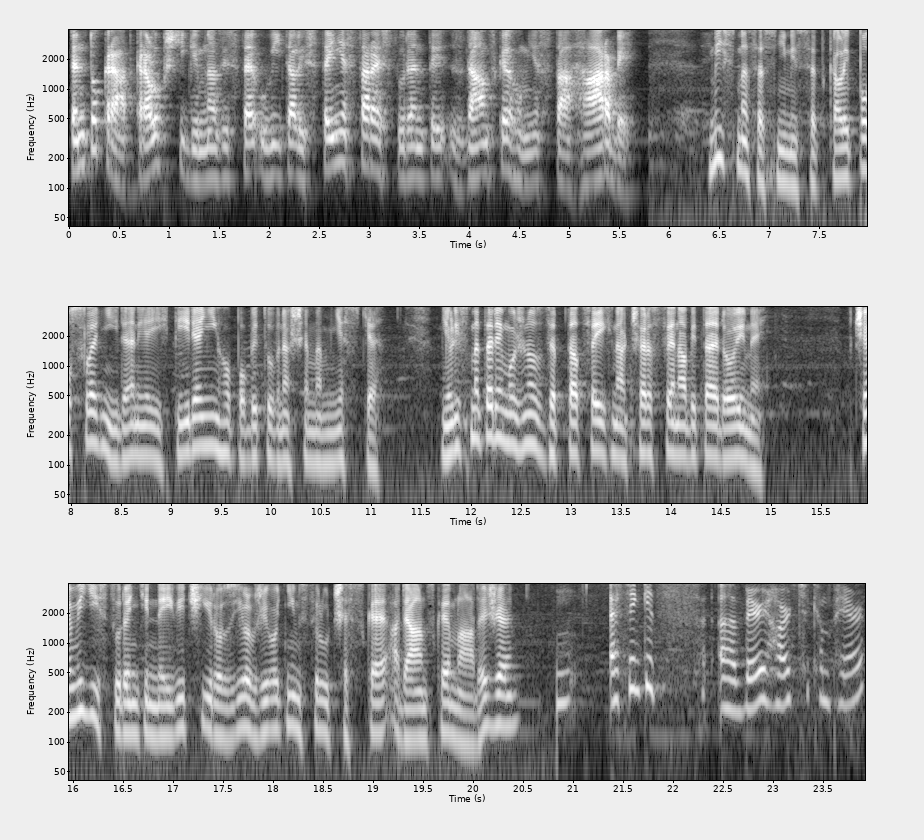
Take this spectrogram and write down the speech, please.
Tentokrát kralupští gymnazisté uvítali stejně staré studenty z dánského města Harby. My jsme se s nimi setkali poslední den jejich týdenního pobytu v našem městě. Měli jsme tedy možnost zeptat se jich na čerstvě nabité dojmy. V čem vidí studenti největší rozdíl v životním stylu české a dánské mládeže? I think it's uh, very hard to compare,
